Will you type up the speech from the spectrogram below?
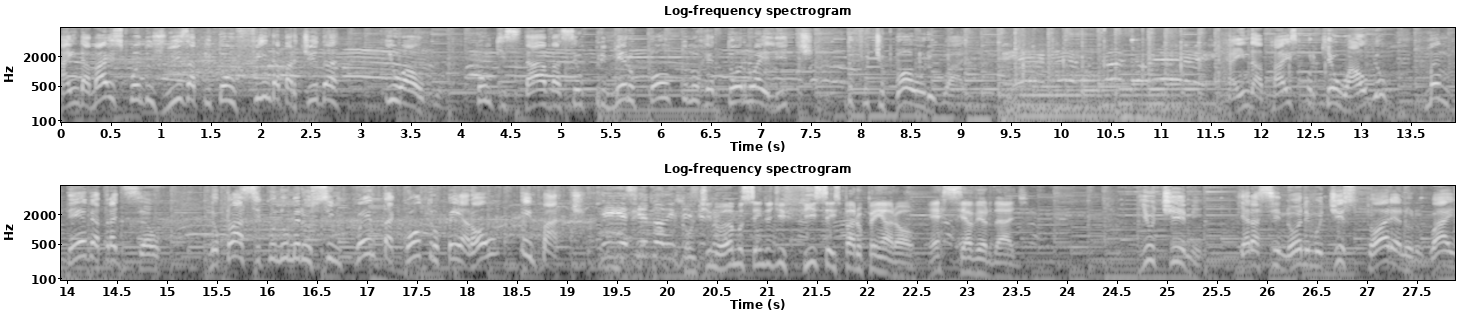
Ainda mais quando o juiz apitou o fim da partida e o Albion conquistava seu primeiro ponto no retorno à elite do futebol uruguaio. Ainda mais porque o Albion manteve a tradição. No clássico número 50 contra o Penharol, empate. Continuamos sendo difíceis para o Penharol, essa é a verdade. E o time, que era sinônimo de história no Uruguai,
